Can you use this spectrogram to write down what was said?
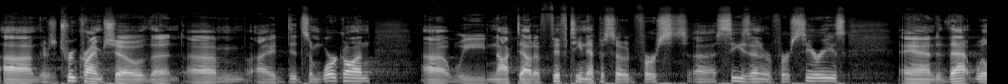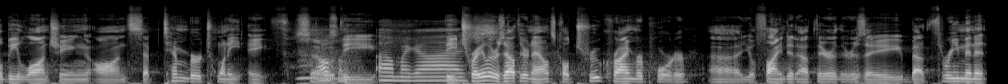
Uh, there's a true crime show that um, I did some work on. Uh, we knocked out a 15 episode first uh, season or first series, and that will be launching on September 28th. So the Oh my god, the trailer is out there now. It's called True Crime Reporter. Uh, you'll find it out there. There is a about three minute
